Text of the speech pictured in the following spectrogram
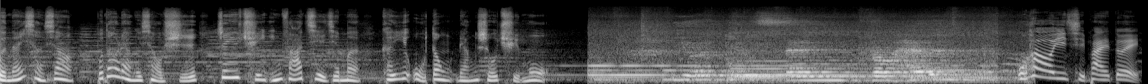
很难想象，不到两个小时，这一群银发姐姐们可以舞动两首曲目。五号一起派对，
